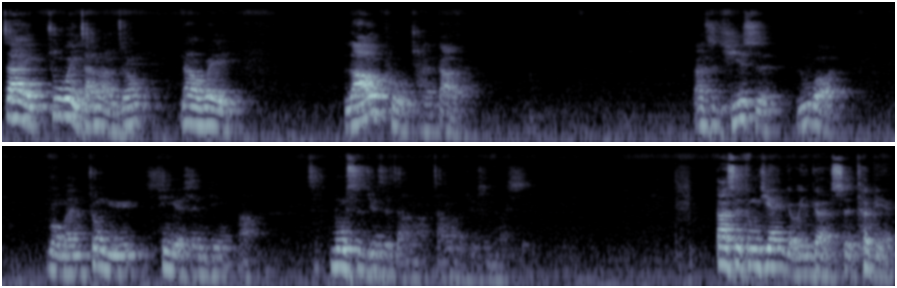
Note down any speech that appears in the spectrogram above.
在诸位长老中那位劳苦传道的。但是其实，如果我们忠于新约圣经啊。牧师就是长老，长老就是牧师。但是中间有一个是特别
